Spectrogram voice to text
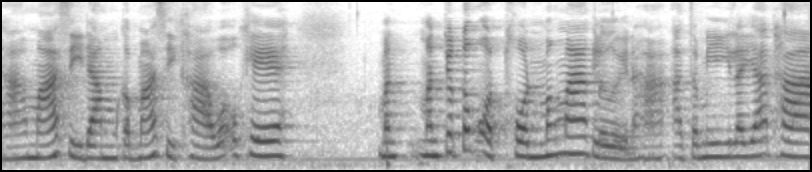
นะม้าสีดำกับม้าสีขาวว่าโอเค มันมันจะต้องอดทนมากๆเลยนะคะ อาจจะมีระยะทาง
